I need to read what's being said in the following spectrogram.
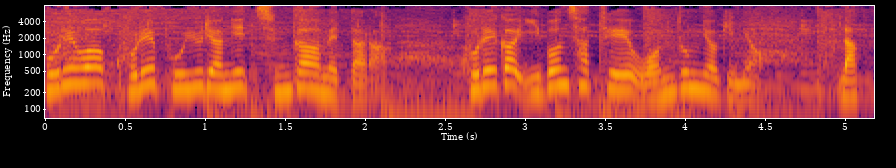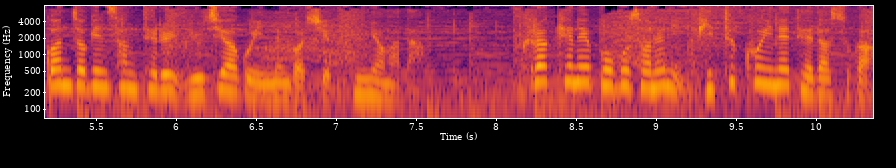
고래와 고래 보유량이 증가함에 따라 고래가 이번 사태의 원동력이며 낙관적인 상태를 유지하고 있는 것이 분명하다. 크라켄의 보고서는 비트코인의 대다수가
